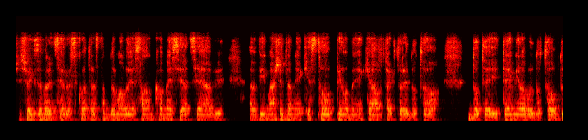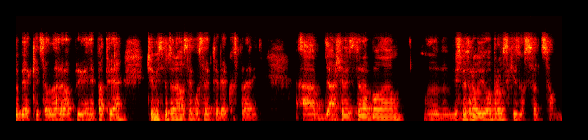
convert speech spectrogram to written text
Že človek zoberie cerusku a teraz tam domaluje slnko, mesiace a, vy, a vymáže tam nejaké stĺpy alebo nejaké auta, ktoré do, toho, do tej témy alebo do toho obdobia, keď sa odohráva príbeh, nepatria. Čiže my sme to naozaj museli vtedy ako spraviť. A ďalšia vec, ktorá bola, my sme to robili obrovsky so srdcom.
